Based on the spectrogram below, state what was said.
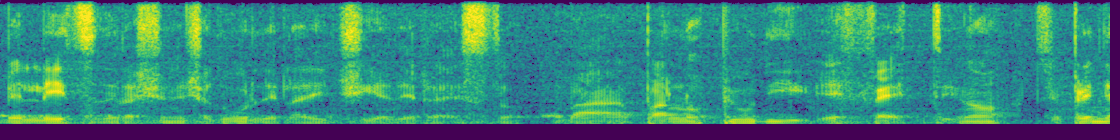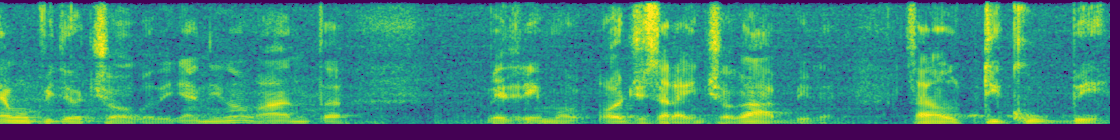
bellezza della sceneggiatura, della regia e del resto. Ma parlo più di effetti, no? Se prendiamo un videogioco degli anni 90, vedremo, oggi sarà ingiocabile, saranno tutti cubi.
